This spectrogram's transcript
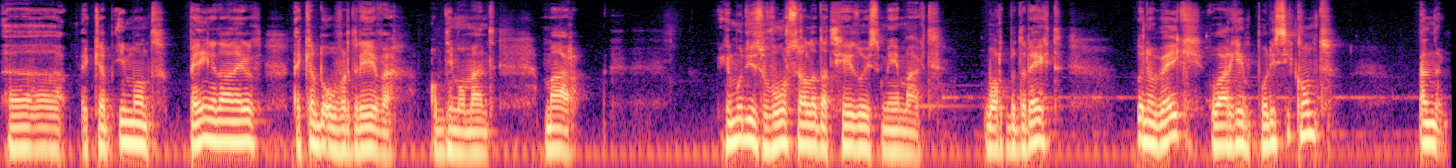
Eh, ik heb iemand pijn gedaan, eigenlijk. Ik heb het overdreven op die moment. Maar je moet je voorstellen dat jij zoiets meemaakt. Wordt bedreigd in een wijk waar geen politie komt. En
